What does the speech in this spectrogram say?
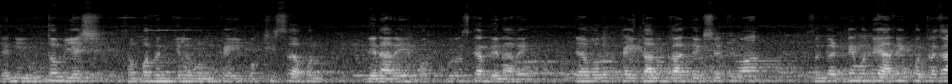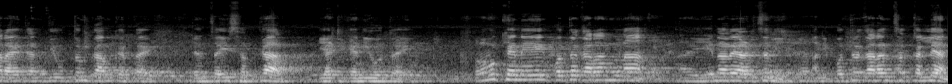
त्यांनी उत्तम यश संपादन केलं म्हणून काही बक्षिसं आपण देणार आहे पुरस्कार देणार आहे. त्याबरोबर काही तालुका अध्यक्ष किंवा संघटनेमध्ये अनेक पत्रकार आहेत आणि ते उत्तम काम करत आहेत त्यांचाही सत्कार या ठिकाणी होत आहे. प्रामुख्याने पत्रकारांना येणाऱ्या अडचणी आणि पत्रकारांचं कल्याण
